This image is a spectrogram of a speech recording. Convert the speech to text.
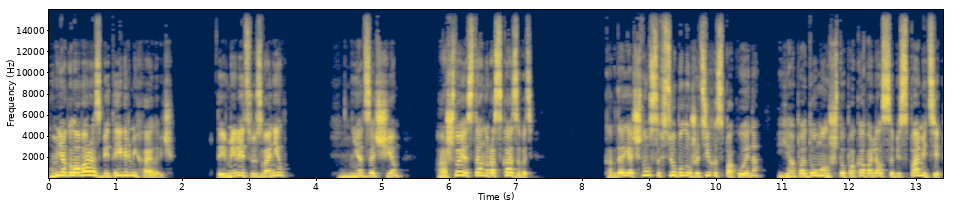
У меня голова разбита, Игорь Михайлович. Ты в милицию звонил? Нет, зачем? А что я стану рассказывать? Когда я очнулся, все было уже тихо, спокойно. Я подумал, что пока валялся без памяти,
